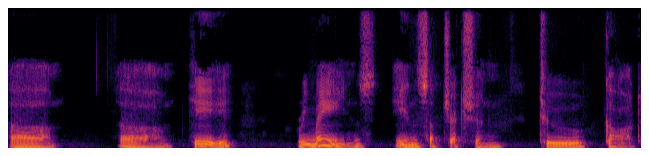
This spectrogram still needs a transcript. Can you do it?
uh, uh, he remains in subjection to God.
